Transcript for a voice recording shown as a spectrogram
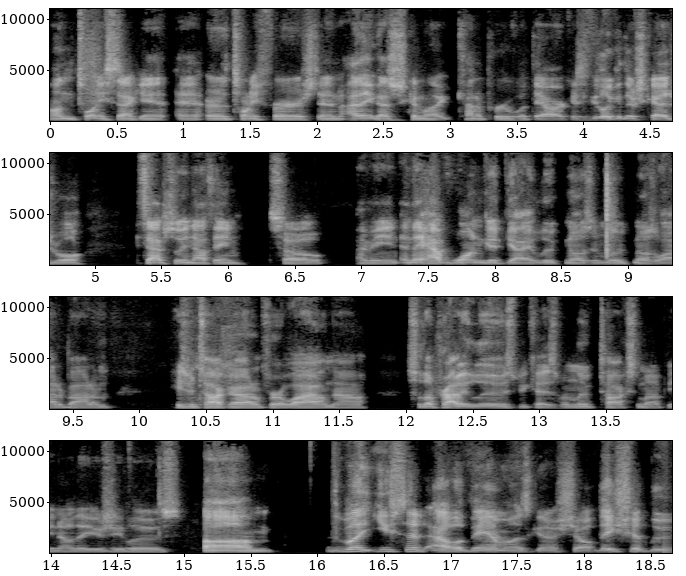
on the 22nd and, or the 21st, and I think that's just gonna like kind of prove what they are. Because if you look at their schedule, it's absolutely nothing. So I mean, and they have one good guy. Luke knows him. Luke knows a lot about him. He's been talking about him for a while now. So they'll probably lose because when Luke talks them up, you know they usually lose. Um, but you said Alabama is going to show. They should lose.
